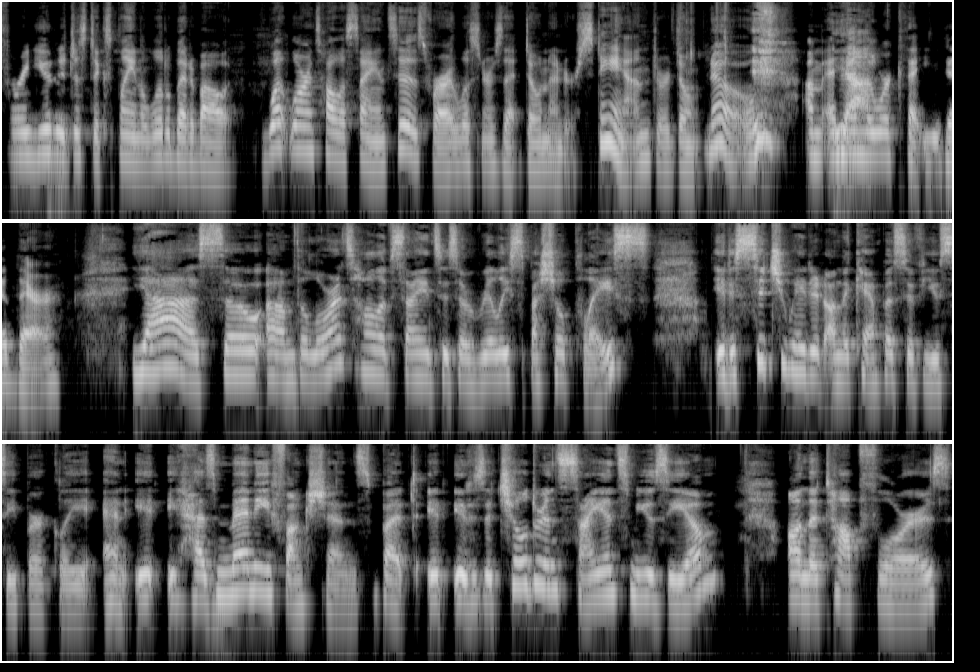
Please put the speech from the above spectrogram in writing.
for you to just explain a little bit about what Lawrence Hall of Science is for our listeners that don't understand or don't know, um, and yeah. then the work that you did there. Yeah, so um, the Lawrence Hall of Science is a really special place. It is situated on the campus of UC Berkeley, and it, it has many functions, but it, it is a children's science museum on the top floors.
